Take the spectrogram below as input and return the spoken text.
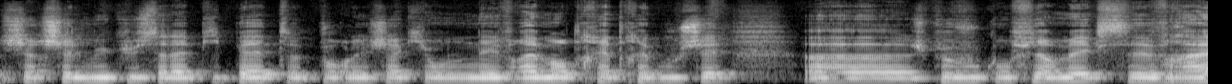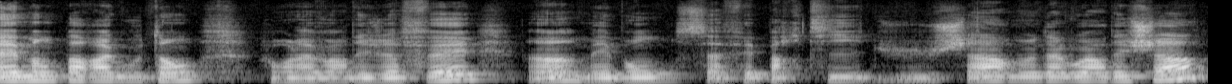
chercher le mucus à la pipette pour les chats qui ont le nez vraiment très très bouché. Euh, je peux vous confirmer que c'est vraiment pas ragoûtant pour l'avoir déjà fait, hein, mais bon, ça fait partie du charme d'avoir des chats.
